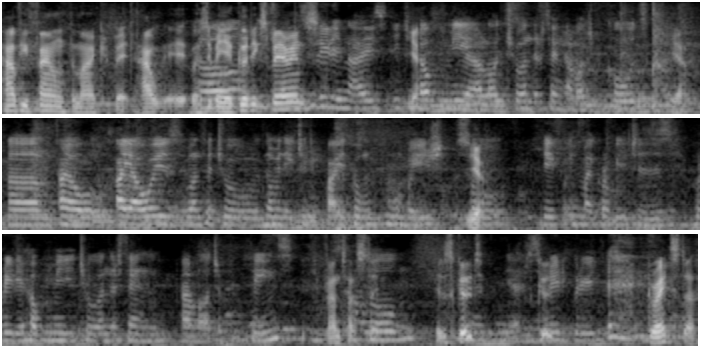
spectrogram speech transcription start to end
How have you found the microbit? How has it been a good Uh, experience? It's really nice. It Yeah. helped me a lot to understand a lot of codes. Yeah. Um, I, I always wanted to dominate the Python language, so Yeah. the microbit is really helped me to understand a lot of things. Fantastic. So It's good. yeah, It's it's good. really great. Great stuff.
